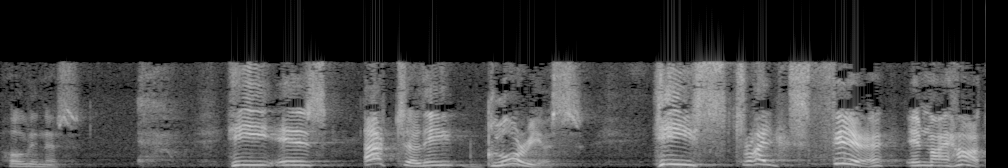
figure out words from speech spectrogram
holiness. He is utterly glorious. He strikes fear in my heart.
